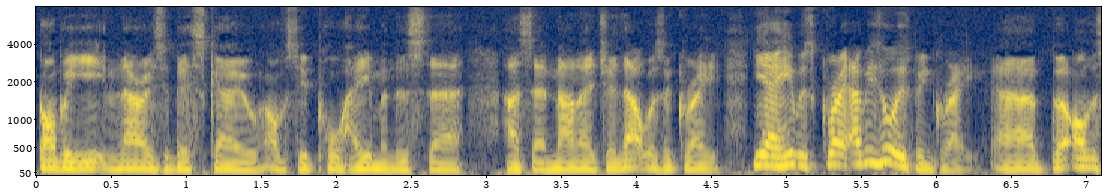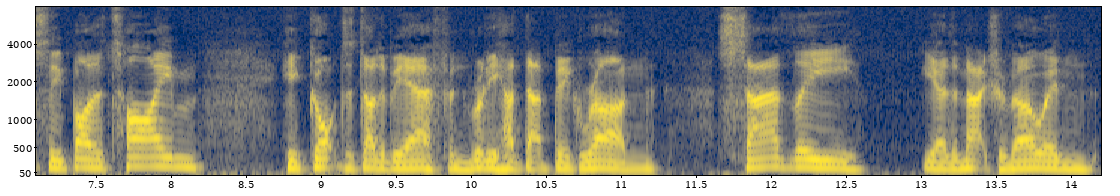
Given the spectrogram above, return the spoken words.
Bobby Eaton, Larry Zbyszko, obviously Paul Heyman as their as their manager. That was a great. Yeah, he was great. I mean, he's always been great. Uh, but obviously, by the time he got to WWF and really had that big run, sadly, yeah, the match with Owen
